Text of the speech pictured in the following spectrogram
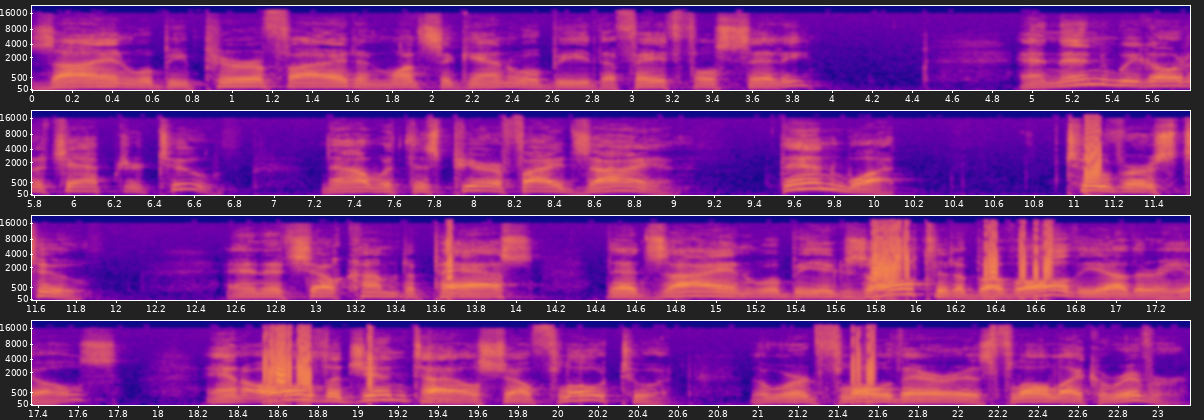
Zion will be purified and once again will be the faithful city. And then we go to chapter 2. Now, with this purified Zion, then what? 2 verse 2. And it shall come to pass that Zion will be exalted above all the other hills, and all the Gentiles shall flow to it. The word flow there is flow like a river,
